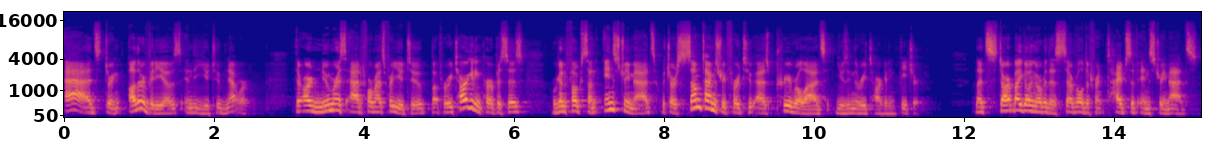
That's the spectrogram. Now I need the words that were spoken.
ads during other videos in the YouTube network. There are numerous ad formats for YouTube, but for retargeting purposes, we're going to focus on in-stream ads, which are sometimes referred to as pre-roll ads using the retargeting feature. Let's start by going over the several different types of in-stream ads.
